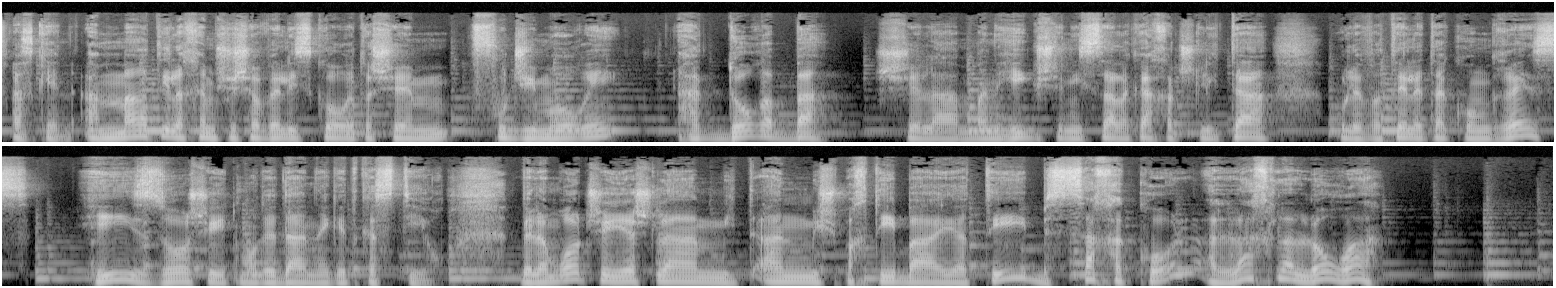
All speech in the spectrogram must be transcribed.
אז כן, אמרתי לכם ששווה לזכור את השם פוג'ימורי. הדור הבא של המנהיג שניסה לקחת שליטה ולבטל את הקונגרס, היא זו שהתמודדה נגד קסטיו. ולמרות שיש לה מטען משפחתי בעייתי, בסך הכל הלך לה לא רע.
